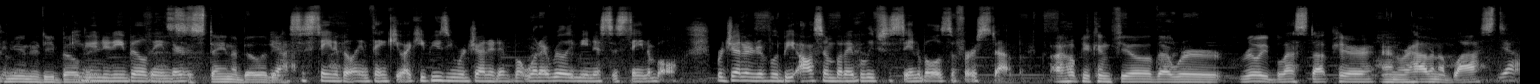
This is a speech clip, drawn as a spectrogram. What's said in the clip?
Community building, community building. There's sustainability. yeah, sustainability. And thank you. I keep using regenerative, but what I really mean is sustainable. Regenerative would be awesome, but I believe sustainable is the first step. I hope you can feel that we're really blessed up here and we're having a blast. Yeah.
